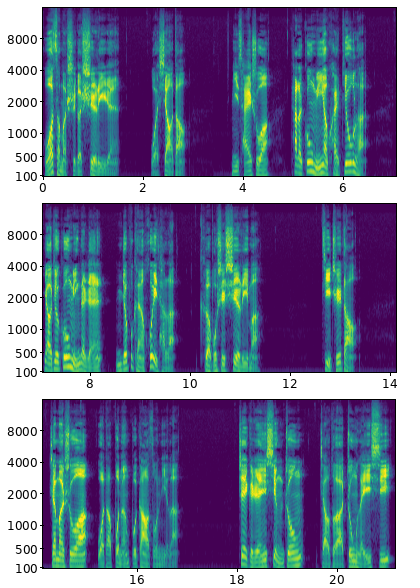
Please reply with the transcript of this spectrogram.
我怎么是个势利人？”我笑道：“你才说。”他的功名要快丢了，要丢功名的人，你就不肯会他了，可不是势利吗？既知道这么说，我倒不能不告诉你了。这个人姓钟，叫做钟雷西。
